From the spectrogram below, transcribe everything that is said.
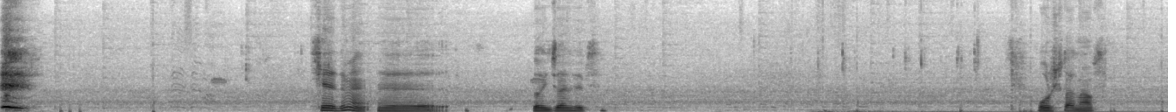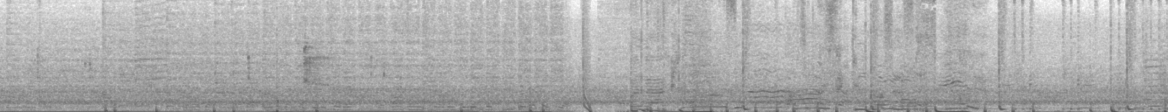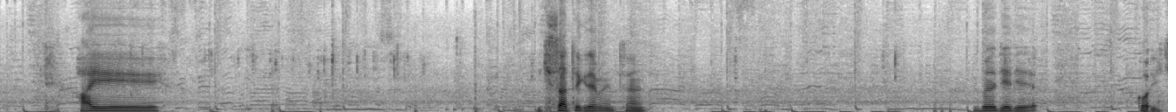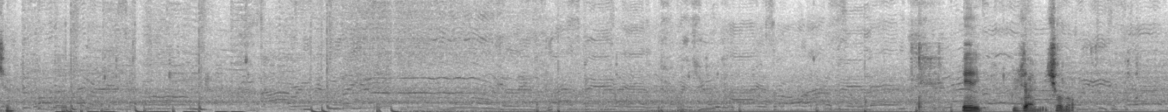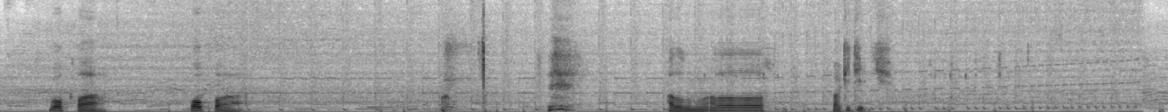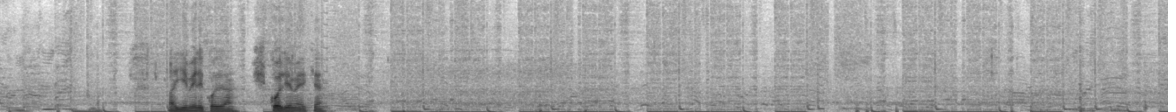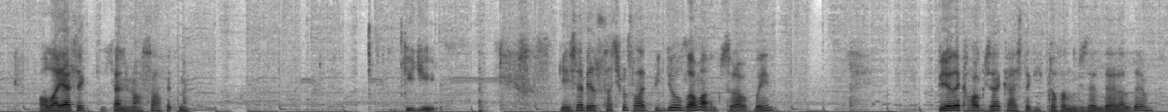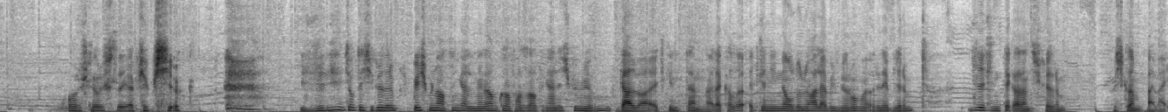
şey değil mi? Ee, oyuncuların hepsi. Oruçlar ne yapsın? Hay. İki saatte gidemedim sen. Böyle diye diye gol yiyeceğim. Erik güzel bir çalım. Hoppa. Hoppa. al oğlum al al al al. Vakit hiç. Ay yemeyelim gol ha. Şş, gol yemeyelim ha. Vallahi yersek kendimi asla affetmem. GG. Gençler biraz saçma salak video oldu ama kusura bakmayın. Bir yerde kafa güzel karşıdaki kafanın güzeldi herhalde. Oruçlu oruçlu yapacak bir şey yok. İzlediğiniz için çok teşekkür ederim. 45 bin altın geldi. Neden bu kadar fazla altın geldi hiç bilmiyorum. Galiba etkinlikten alakalı. Etkinliğin ne olduğunu hala bilmiyorum ama öğrenebilirim. İzlediğiniz için tekrardan teşekkür ederim. Hoşçakalın. Bay bay.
